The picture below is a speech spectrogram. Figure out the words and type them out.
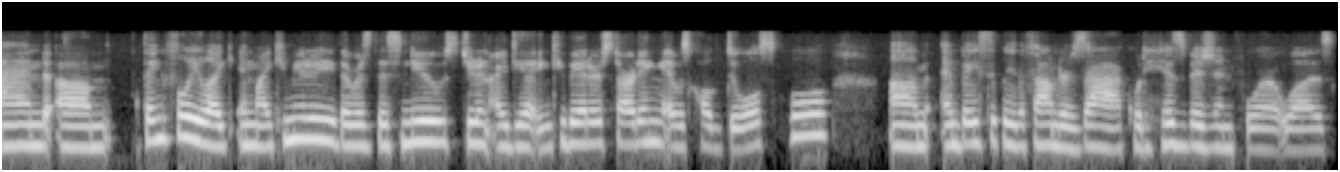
And um, thankfully, like in my community, there was this new student idea incubator starting. It was called Dual School. Um, and basically, the founder Zach, what his vision for it was,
